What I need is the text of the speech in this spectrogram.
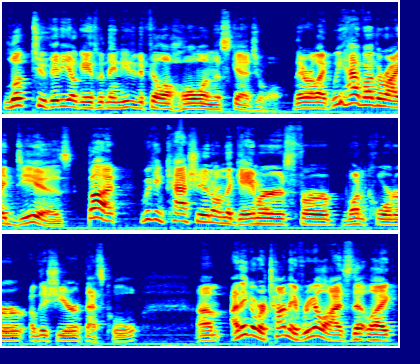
looked to video games when they needed to fill a hole in the schedule. They were like, we have other ideas, but we can cash in on the gamers for one quarter of this year. That's cool. Um, I think over time they've realized that like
